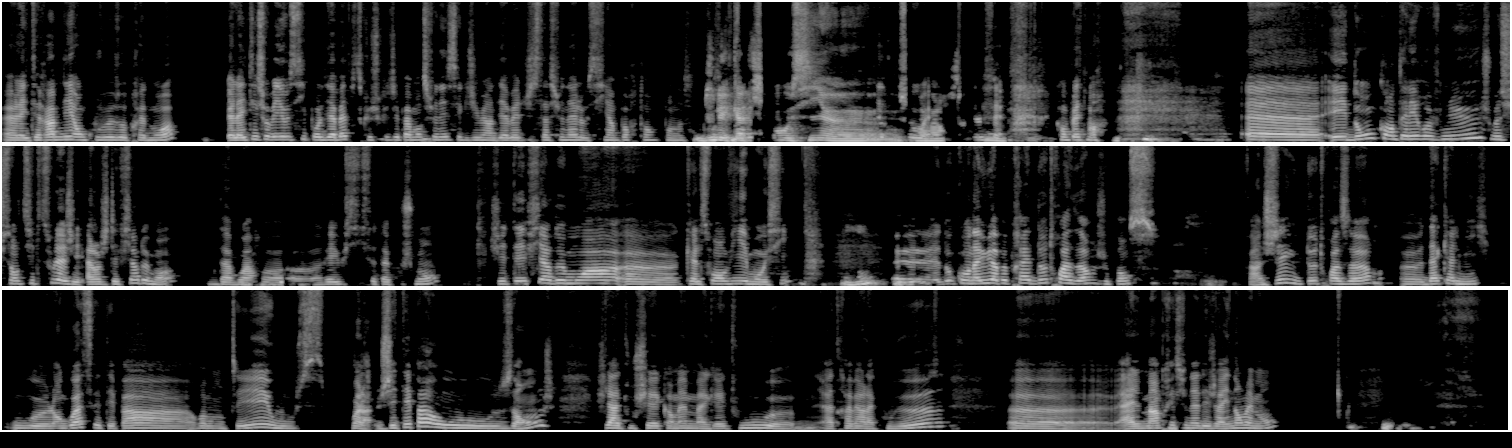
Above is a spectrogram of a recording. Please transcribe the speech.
Elle a été ramenée en couveuse auprès de moi. Elle a été surveillée aussi pour le diabète, parce que ce que je n'ai pas mentionné, c'est que j'ai eu un diabète gestationnel aussi important pendant ce D'où les 4 kilos aussi. Euh, tout à fait, mmh. complètement. Euh, et donc, quand elle est revenue, je me suis sentie soulagée. Alors, j'étais fière de moi d'avoir euh, réussi cet accouchement. J'étais fière de moi qu'elle soit en vie et moi aussi. Mmh donc, on a eu à peu près 2-3 heures, je pense, enfin, j'ai eu deux, trois heures d'accalmie où l'angoisse n'était pas remontée, où voilà, j'étais pas aux anges. Je la touchais quand même malgré tout à travers la couveuse. elle m'impressionnait déjà énormément.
